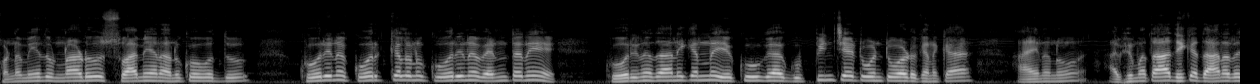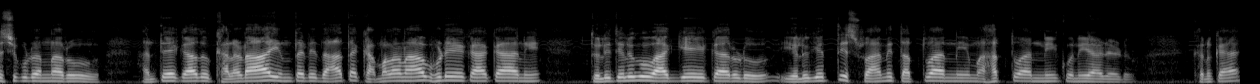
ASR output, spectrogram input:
కొండ మీద ఉన్నాడు స్వామి అని అనుకోవద్దు. కోరిన కోరికలను కోరిన వెంటనే కోరిన దానికన్నా ఎక్కువగా గుప్పించేటువంటి వాడు కనుక ఆయనను అభిమతాధిక దానరసికుడు అన్నారు. అంతేకాదు కలడా ఇంతటి దాత కమలనాభుడే కాక అని తొలి తెలుగు వాగ్గేయకారుడు ఎలుగెత్తి స్వామి తత్వాన్ని మహత్వాన్ని కొనియాడాడు. కనుక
